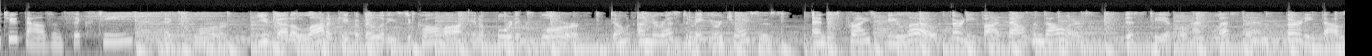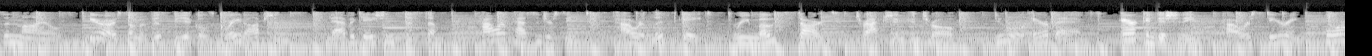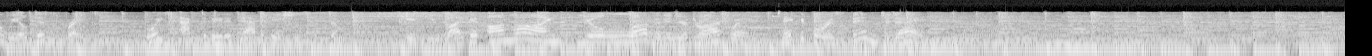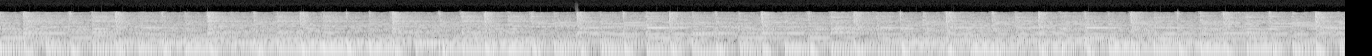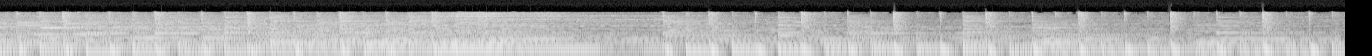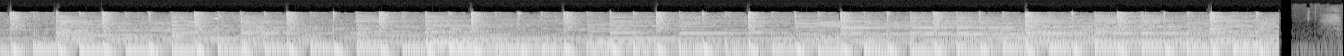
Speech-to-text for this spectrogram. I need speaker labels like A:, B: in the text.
A: The 2016 Explorer. You've got a lot of capabilities to call on in a Ford Explorer. Don't underestimate your choices and is priced below $35,000. This vehicle has less than 30,000 miles. Here are some of this vehicle's great options. Navigation system, power passenger seat, power lift gate, remote start, traction control, dual airbags, air conditioning, power steering, four-wheel disc brakes, voice-activated navigation system. If you like it online, you'll love it in your driveway. Take it for a spin today.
